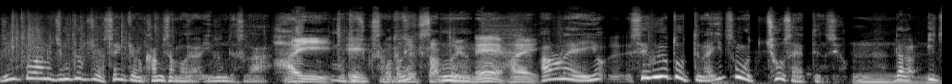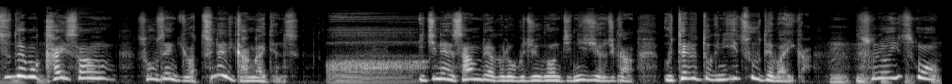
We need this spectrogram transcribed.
自民党はあの事務局長は選挙の神様がいるんですが、はい。元宿さんがね。元宿さんというね、うん、はい。あのね、よ政府与党っていうのはいつも調査やってるんですよ。だからいつでも解散総選挙は常に考えてるんです。1年365日24時間打てるときにいつ打てばいいか、でそれをいつも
